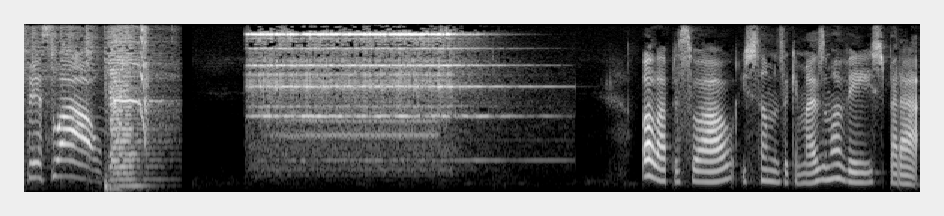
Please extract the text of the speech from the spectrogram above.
pessoal! Olá, pessoal! Estamos aqui mais uma vez para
